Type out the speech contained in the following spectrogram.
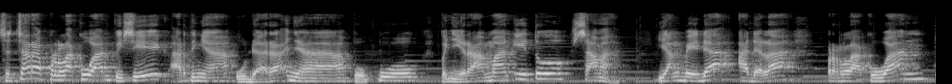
secara perlakuan fisik artinya udaranya, pupuk, penyiraman itu sama. Yang beda adalah perlakuan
